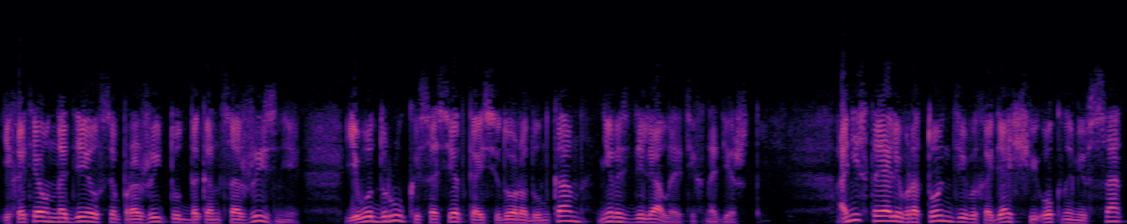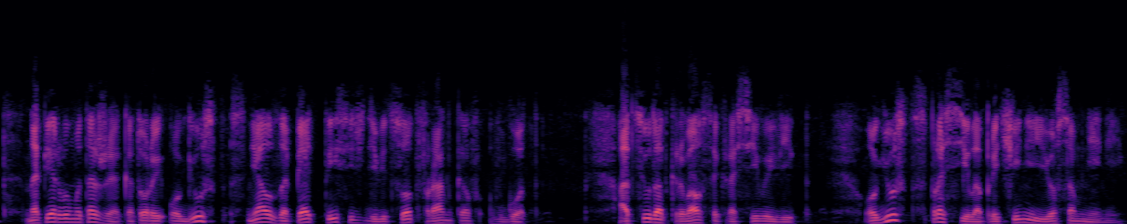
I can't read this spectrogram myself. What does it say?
И хотя он надеялся прожить тут до конца жизни, его друг и соседка Айсидора Дункан не разделяла этих надежд. Они стояли в ротонде, выходящей окнами в сад на первом этаже, который Огюст снял за 5900 франков в год. Отсюда открывался красивый вид. Огюст спросил о причине ее сомнений.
